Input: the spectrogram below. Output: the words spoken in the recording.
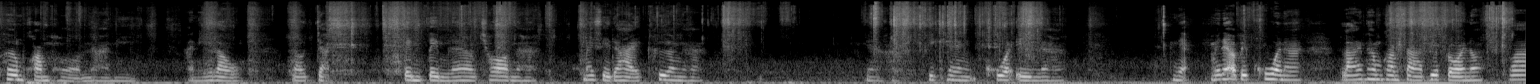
เพิ่มความหอมนะคะนี่อันนี้เราเราจัดเต็มๆแล้วเราชอบนะคะ ไม่เสียดายเครื่องนะคะเนี่ยค่ะพริกแห้งคั่วเองนะคะ เนี่ยไม่ได้เอาไปคั่วนะล้างทำความสะอาดเรียบร้อยเนาะว่า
